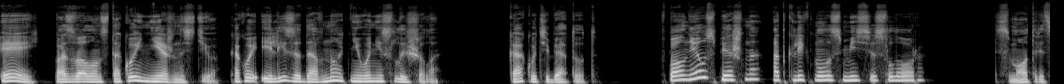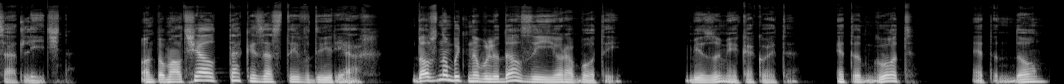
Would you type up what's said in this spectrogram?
«Эй!» — позвал он с такой нежностью, какой Элиза давно от него не слышала. «Как у тебя тут?» «Вполне успешно», — откликнулась миссис Лора. «Смотрится отлично». Он помолчал, так и застыв в дверях. Должно быть, наблюдал за ее работой. Безумие какое-то. Этот год, этот дом.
